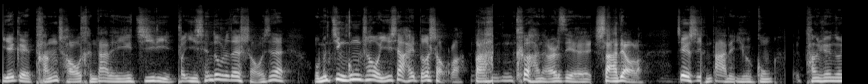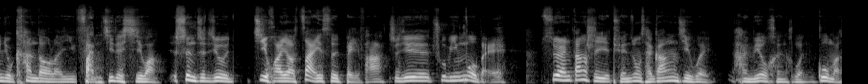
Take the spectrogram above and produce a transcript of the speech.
也给唐朝很大的一个激励。以前都是在守，现在我们进攻之后一下还得手了，把可汗的儿子也杀掉了。这个是很大的一个功，唐玄宗就看到了一个反击的希望，甚至就计划要再一次北伐，直接出兵漠北。虽然当时玄宗才刚刚继位，还没有很稳固嘛，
